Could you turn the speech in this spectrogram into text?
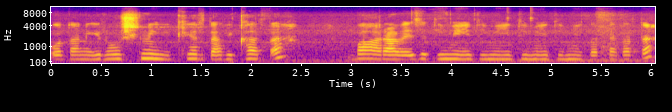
પોતાની રોશની ખેરતા વિખારતા બહાર આવે છે ધીમે ધીમે ધીમે ધીમે કરતાં કરતાં.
